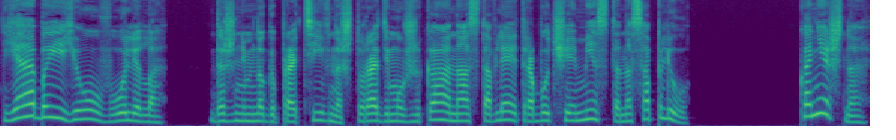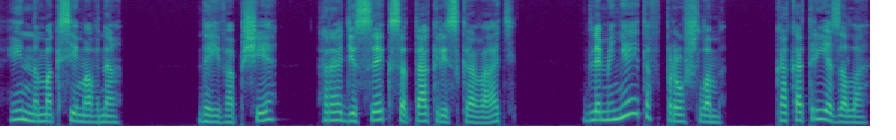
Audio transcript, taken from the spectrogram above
Я бы ее уволила. Даже немного противно, что ради мужика она оставляет рабочее место на соплю. Конечно, Инна Максимовна. Да и вообще, ради секса так рисковать. Для меня это в прошлом, как отрезала.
